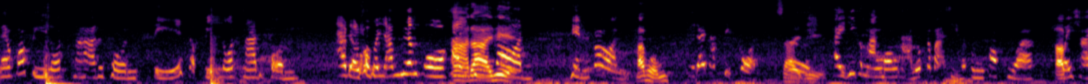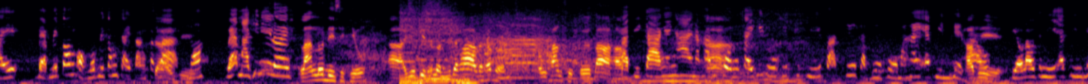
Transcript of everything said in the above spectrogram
แล้วก็ปีรถนะคะทุกคน สีกับปีรถนะทุกคนเอาเดี๋ยวเรามาย้ำเรื่องโปรค่ะอ่าได้พี่ก่อนเห็นก่อน ครับผม คือได้รับสิทธิ์ก่อนใช่พี่เออใครที่กำลังมองหารถกระบะสี่ประตูครอบครัว ครับ ไว้ใช้แบบไม่ต้องออกรถไม่ต้องจ่ายตังค์สักใช่บาทพี่ เนาะ แวะมาที่นี่เลย ร้านรถดีสีคิ้วอ่าอยู่ติดถนนมิตรภาพนะครับผมตรงข้ามศูนย์โตโยต้าครับ กติกาง่ายๆนะคะอ่าทุกคนใครที่ดูคลิปคลิปนี้ฝากชื่อกับเบอร์โทรมาให้แอดมินเพจครับเราพี่เดี๋ยวเราจะมีแอดมินเพ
